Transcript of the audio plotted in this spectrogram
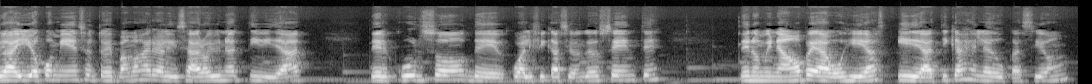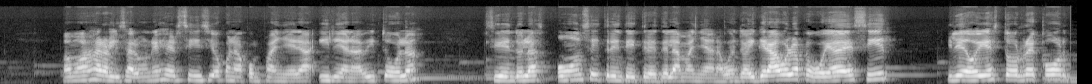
Entonces ahí yo comienzo, entonces vamos a realizar hoy una actividad del curso de cualificación de docente denominado Pedagogías y Didácticas en la Educación. Vamos a realizar un ejercicio con la compañera Ileana Vitola, siendo las 11 y 33 de la mañana. Bueno, ahí grabo lo que voy a decir y le doy esto record.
